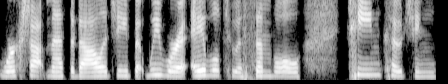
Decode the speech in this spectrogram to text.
workshop methodology, but we were able to assemble team coaching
